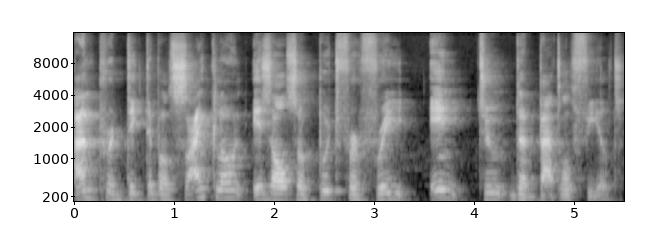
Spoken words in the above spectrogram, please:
Unpredictable Cyclone is also put for free into the battlefield.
